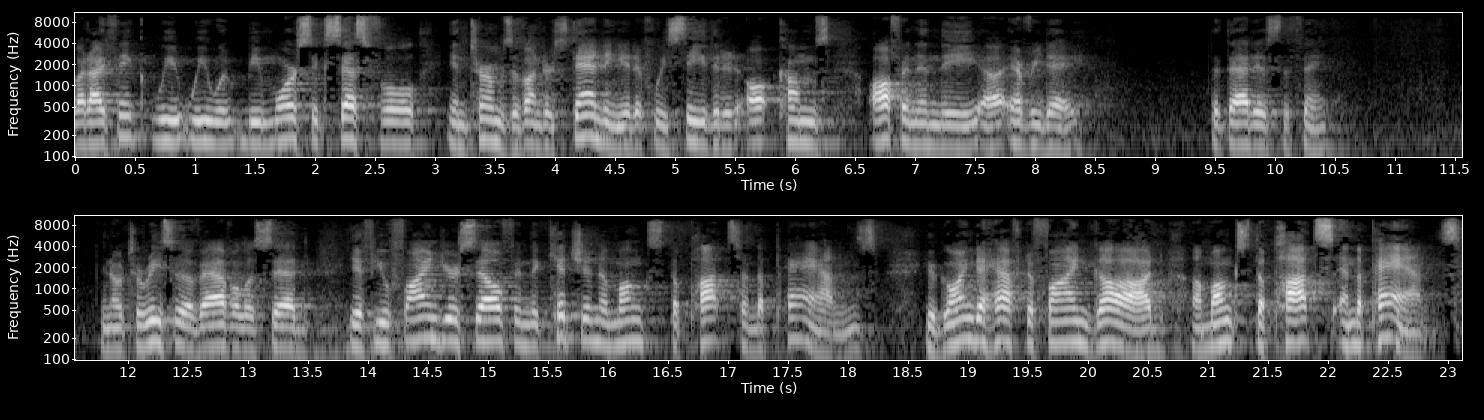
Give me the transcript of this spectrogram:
But I think we, we would be more successful in terms of understanding it if we see that it comes often in the uh, everyday, that that is the thing. You know, Teresa of Avila said, if you find yourself in the kitchen amongst the pots and the pans, you're going to have to find God amongst the pots and the pans.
